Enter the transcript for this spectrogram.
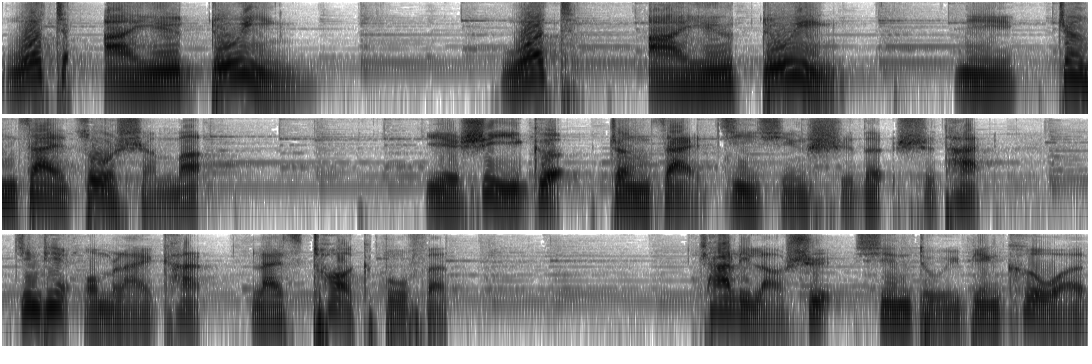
What are you doing? What are you doing? 你正在做什么？也是一个正在进行时的时态。今天我们来看 Let's Talk 部分。查理老师先读一遍课文。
